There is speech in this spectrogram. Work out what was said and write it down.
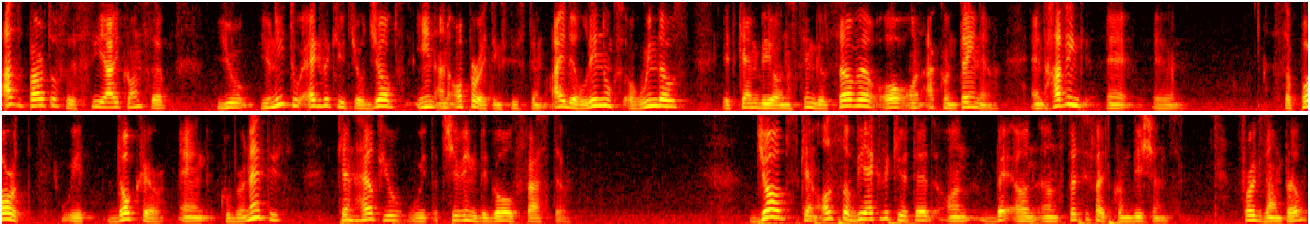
as part of the CI concept, you, you need to execute your jobs in an operating system, either Linux or Windows. It can be on a single server or on a container. And having a, a support with Docker and Kubernetes can help you with achieving the goal faster. Jobs can also be executed on, on, on, specified conditions. For example,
